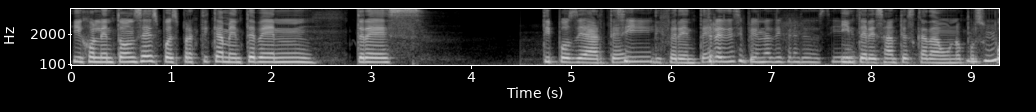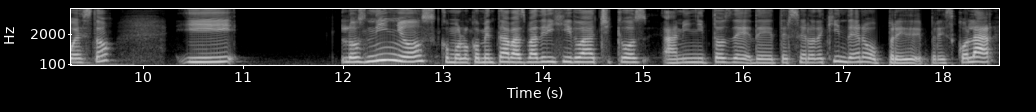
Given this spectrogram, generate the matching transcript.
Híjole, entonces, pues prácticamente ven tres tipos de arte Sí, diferente. Tres disciplinas diferentes así. es. interesantes cada uno, por supuesto. Y los niños, como lo comentabas, va dirigido a chicos, a niñitos de, de tercero de kinder o pre- preescolar,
